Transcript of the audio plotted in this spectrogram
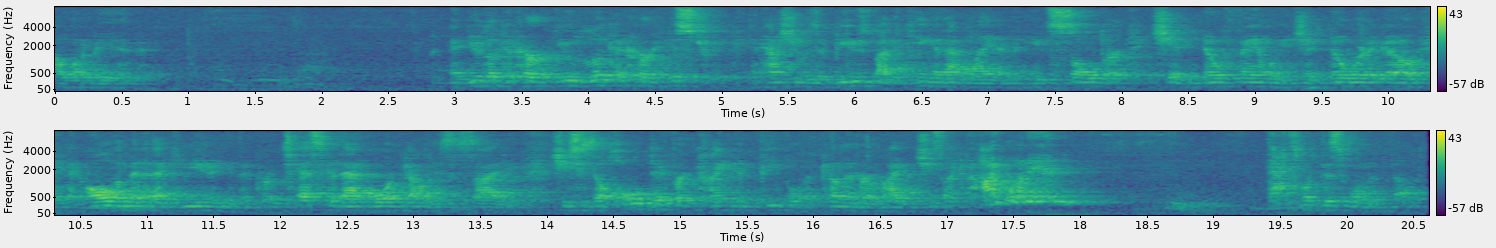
I want to be in. And you look at her, you look at her history and how she was abused by the king of that land, and he'd sold her. She had no family, and she had nowhere to go. And all the men of that community, the grotesque of that old godly society, she sees a whole different kind of people that come in her life, and she's like, I want in. That's what this woman felt.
